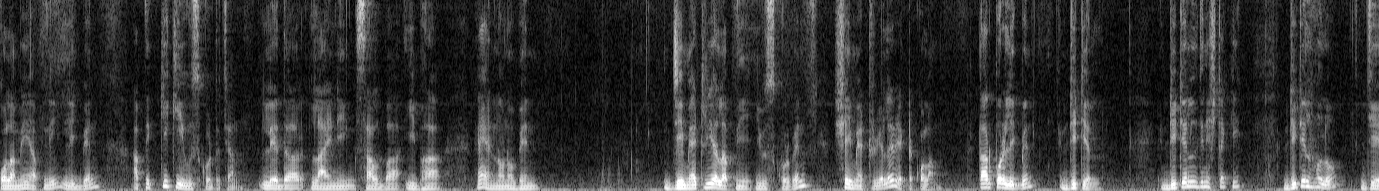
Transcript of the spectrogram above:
কলামে আপনি লিখবেন, আপনি কি কি ইউজ করতে চান? লেদার লাইনিং সালবা, ইভা হ্যাঁ ননোবেন যে ম্যাটেরিয়াল আপনি ইউজ করবেন, সেই ম্যাটেরিয়ালের একটা কলাম তারপরে লিখবেন ডিটেল ডিটেল জিনিসটা কি? ডিটেল হলো যে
